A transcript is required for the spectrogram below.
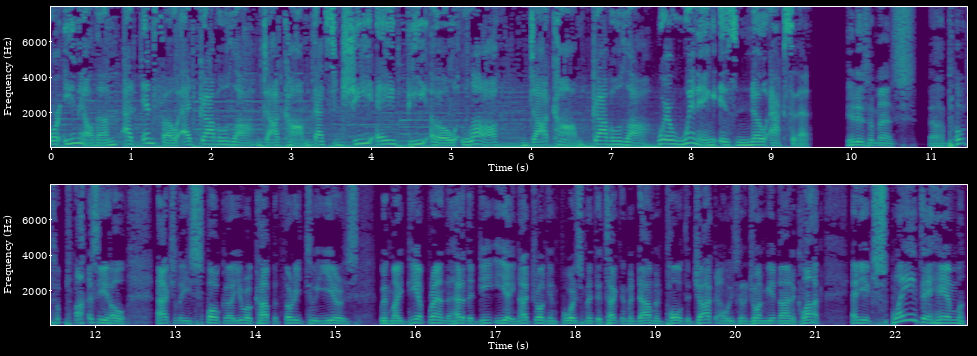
or email them at info at gabolaw.com. That's G-A-B-O law.com. Gabo Law, where winning is no accident. It is a mess. Uh, Bill de Blasio actually spoke. Uh, you were a cop for 32 years with my dear friend, the head of the DEA, not Drug Enforcement, Detective Endowment, Paul DiGiacomo. He's going to join me at 9 o'clock. And he explained to him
